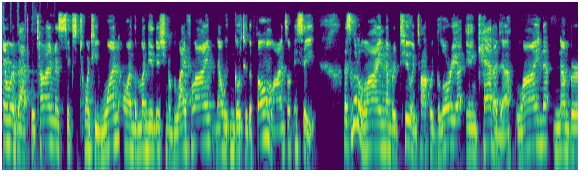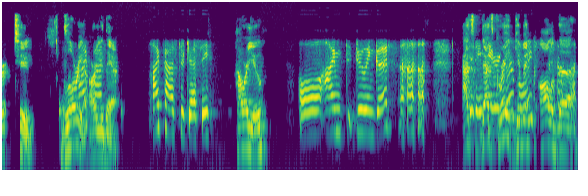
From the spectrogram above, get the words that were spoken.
And we're back. The time is 621 on the Monday edition of Lifeline. Now we can go to the phone lines. Let me see. Let's go to line number two and talk with Gloria in Canada. Line number two. Gloria, Hi, are you there? Hi, Pastor Jesse. How are you? Oh, I'm d- doing good. that's that's great, given all of the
